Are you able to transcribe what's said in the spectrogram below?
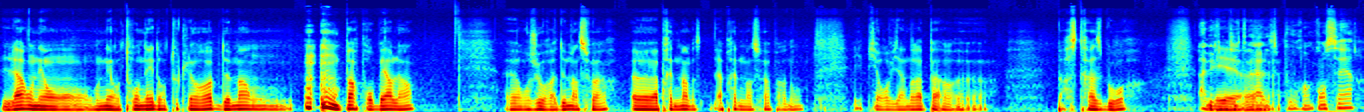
Là, on est, en, on est en tournée dans toute l'Europe. Demain, on, on, part pour Berlin. on jouera demain soir, après-demain, après-demain soir, pardon. Et puis on reviendra par, par Strasbourg. Avec une petite halte pour un concert?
